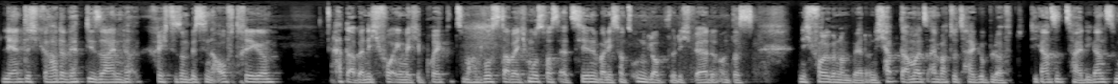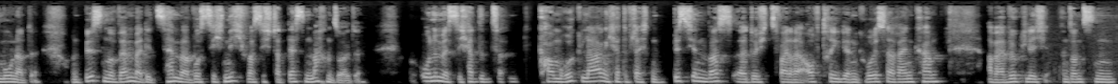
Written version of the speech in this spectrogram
lernte ich gerade Webdesign, kriegte so ein bisschen Aufträge hatte aber nicht vor, irgendwelche Projekte zu machen, wusste aber, ich muss was erzählen, weil ich sonst unglaubwürdig werde und das nicht vollgenommen werde. Und ich habe damals einfach total geblufft, die ganze Zeit, die ganzen Monate. Und bis November, Dezember wusste ich nicht, was ich stattdessen machen sollte. Ohne Mist, ich hatte kaum Rücklagen, ich hatte vielleicht ein bisschen was äh, durch zwei, drei Aufträge, die dann größer reinkamen, aber wirklich ansonsten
